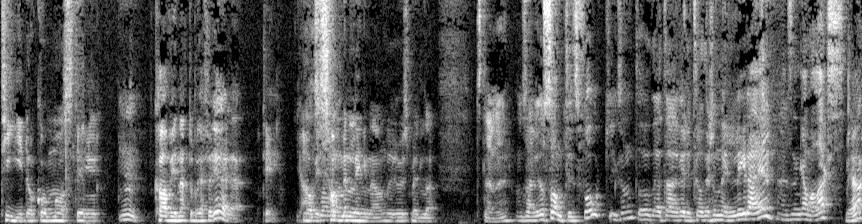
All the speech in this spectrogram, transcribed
tid å komme oss til mm, hva vi nettopp refererer til. Ja, når vi altså- sammenligner andre rusmidler. Stemmer. Og så er vi jo samtidsfolk, ikke sant? og dette er veldig tradisjonelle greier. Det er sånn gammeldags. Ja.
